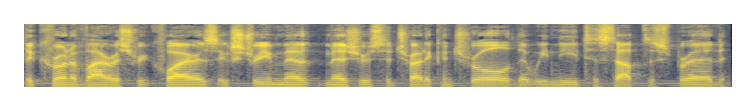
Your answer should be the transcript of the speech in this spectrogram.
the coronavirus requires extreme me- measures to try to control that we need to stop the spread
